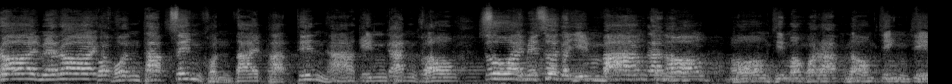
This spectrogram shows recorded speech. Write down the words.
ร้อยไม่ร้อยก็คนทักสิ้นคนตายผัดทิ้นหากินกันคลองสวยไม่สวยก็ยิ้มบางตะนอง มองที่มองว่ารักน้องจริงจี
